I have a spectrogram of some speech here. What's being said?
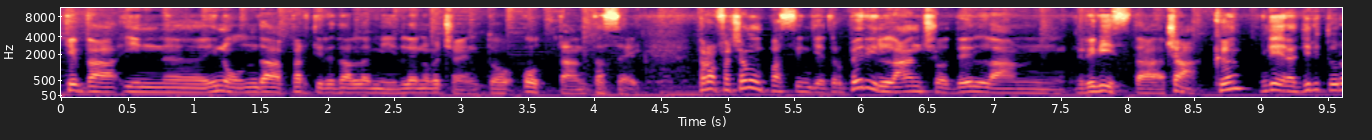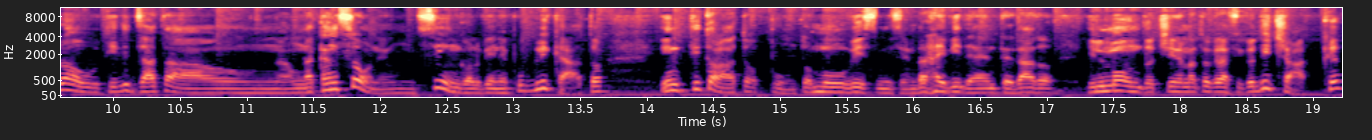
che va in, eh, in onda a partire dal 1986. Però facciamo un passo indietro, per il lancio della mm, rivista Chuck viene addirittura utilizzata una, una canzone, un singolo viene pubblicato intitolato appunto Movies, mi sembra evidente dato il mondo cinematografico di Chuck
